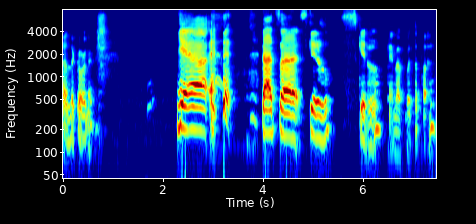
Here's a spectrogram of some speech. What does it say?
On the corner. Yeah, that's a uh, Skittle. Skittle came up with the pun.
